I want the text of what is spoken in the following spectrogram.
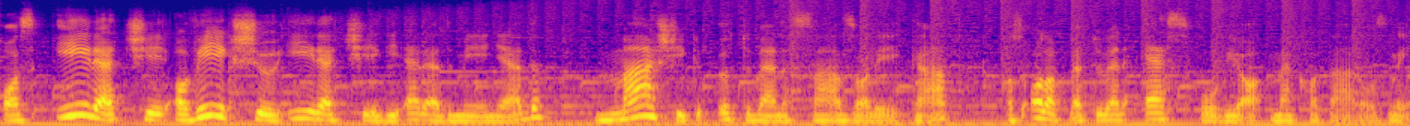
az érettség, a végső érettségi eredményed másik 50%-át az alapvetően ez fogja meghatározni.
